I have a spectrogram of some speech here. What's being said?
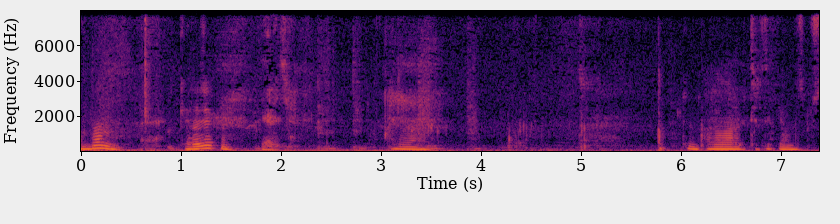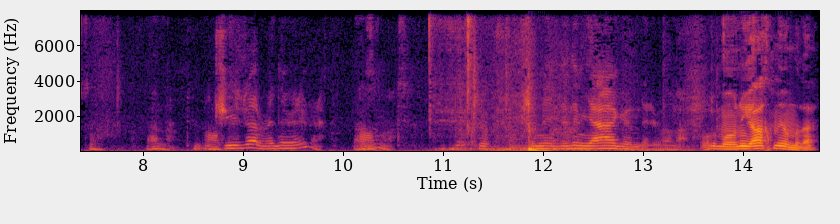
Ondan mı? Gelecek mi? Gelecek. Tüm paraları bitirdik yalnız Mustafa. Valla. Tüm alt, 200 var ben de vereyim mi? Lazım mı? Yok. Şimdi dedim yağ göndereyim ona. Oğlum onu yakmıyor mu la?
